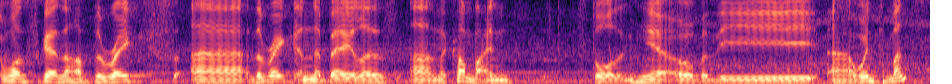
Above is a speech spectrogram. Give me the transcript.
once again, I'll have the rakes, uh, the rake and the balers and the combines stored in here over the uh, winter months.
